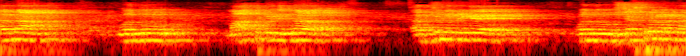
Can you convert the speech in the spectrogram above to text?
ತನ್ನ ಒಂದು ಮಾತುಗಳಿಂದ ಅರ್ಜುನನಿಗೆ ಒಂದು ಶಸ್ತ್ರವನ್ನು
